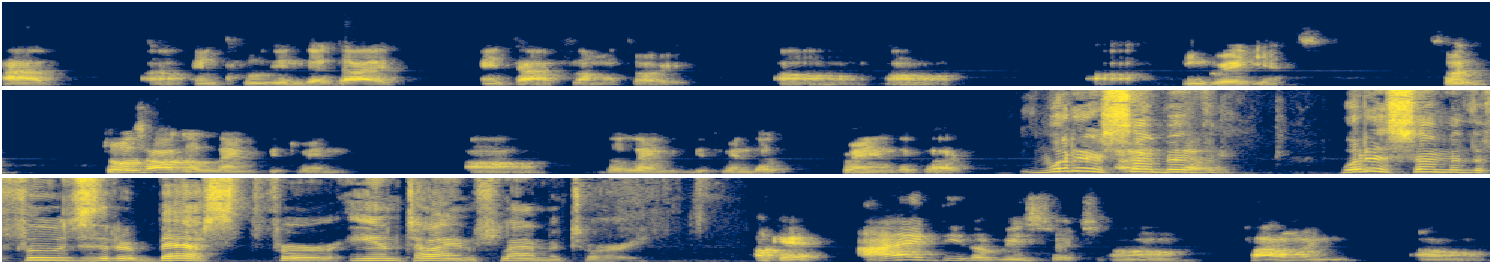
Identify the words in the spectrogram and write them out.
have uh, their diet anti-inflammatory ingredients. So those are the link between uh, the link between the brain and the gut. What are some of what are some of the foods that are best for anti-inflammatory? Okay, I did a research um, following um,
